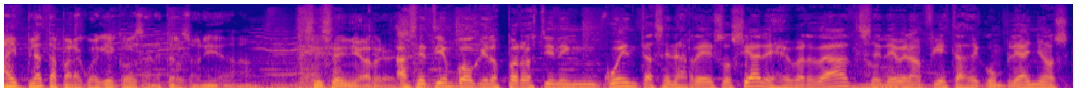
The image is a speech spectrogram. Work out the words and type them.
Hay plata para cualquier cosa en Estados Unidos, ¿no? Sí, señor. Hace tiempo que los perros tienen cuentas en las redes sociales, es verdad. Celebran fiestas de cumpleaños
